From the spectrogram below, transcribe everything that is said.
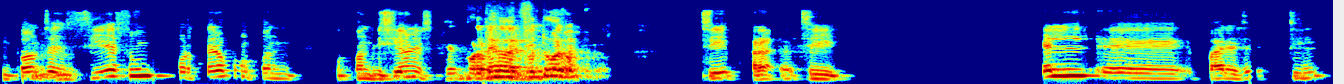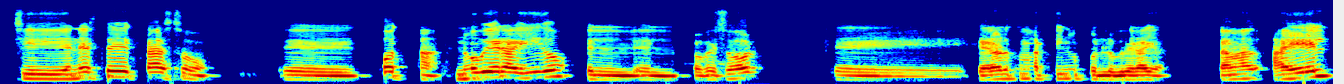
Entonces, si es un portero con, con, condiciones. El portero del futuro. Sí, sí. Él eh, parece, si, en este caso eh, Cota no hubiera ido, el, el profesor eh, Gerardo Martino, pues lo hubiera llamado a él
